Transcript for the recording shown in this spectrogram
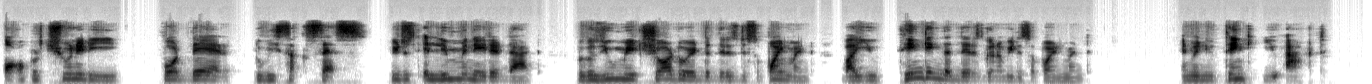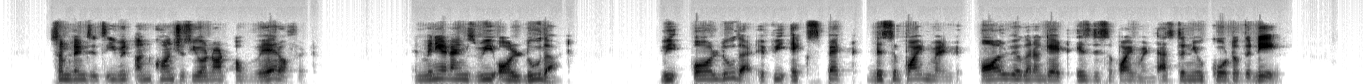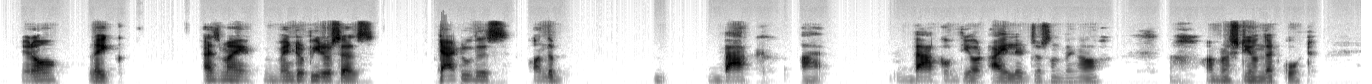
or opportunity for there to be success. You just eliminated that because you made sure to it that there is disappointment by you thinking that there is going to be disappointment. And when you think, you act. Sometimes it's even unconscious, you are not aware of it. And many a times we all do that. We all do that. If we expect disappointment, all we're gonna get is disappointment. That's the new quote of the day. You know, like as my mentor Peter says, tattoo this on the back eye, back of your eyelids or something. Oh, I'm rusty on that quote.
